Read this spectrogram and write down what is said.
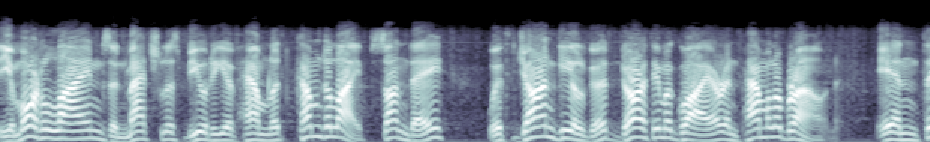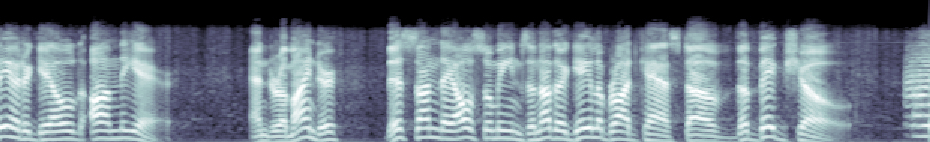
The immortal lines and matchless beauty of Hamlet come to life Sunday with John Gielgud, Dorothy McGuire, and Pamela Brown in Theater Guild on the Air. And a reminder this Sunday also means another gala broadcast of The Big Show. And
